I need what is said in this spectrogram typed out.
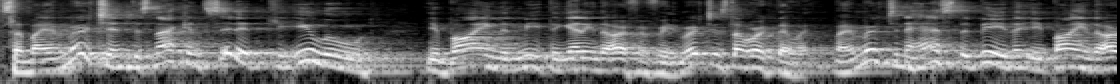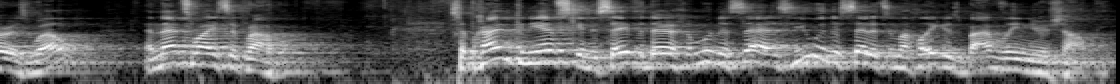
So by a merchant, it's not considered ki'ilu, you're buying the meat and getting the art for free. Merchants don't work that way. By a merchant, it has to be that you're buying the art as well, and that's why it's a problem. So Chaim Kanievsky in the Sefer Derech Emunah says, he would have said it's a machlekes Bavli and Yerushalmi.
